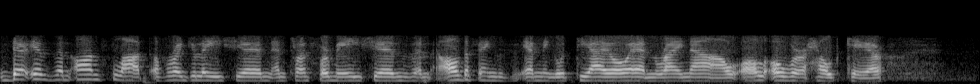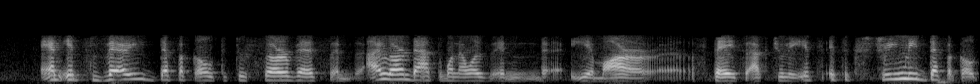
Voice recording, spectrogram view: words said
there is an onslaught of regulation and transformations and all the things ending with TION right now all over healthcare. And it's very difficult to service, and I learned that when I was in the EMR uh, space. Actually, it's it's extremely difficult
